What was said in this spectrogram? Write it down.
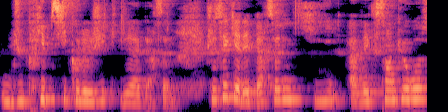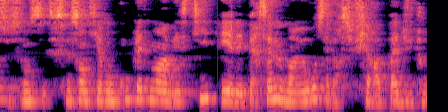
du prix psychologique de la personne. Je sais qu'il y a des personnes qui, avec 5 euros, se, se sentiront complètement investies, et il y a des personnes, 20 euros, ça leur suffira pas du tout.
